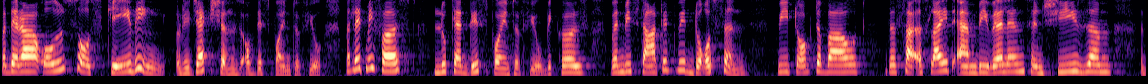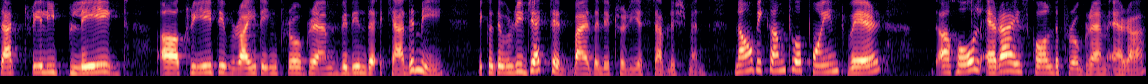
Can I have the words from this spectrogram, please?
but there are also scathing rejections of this point of view. But let me first look at this point of view, because when we started with Dawson, we talked about the slight ambivalence and sheism that really plagued uh, creative writing programs within the academy, because they were rejected by the literary establishment. Now, we come to a point where a whole era is called the program era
